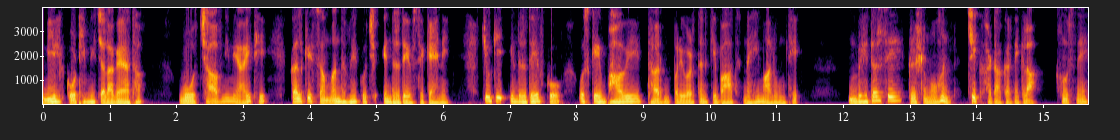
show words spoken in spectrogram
नील कोठी में चला गया था। वो छावनी में आई थी कल के संबंध में कुछ इंद्रदेव से कहने, क्योंकि इंद्रदेव को उसके भावी धर्म परिवर्तन की बात नहीं मालूम थी। भीतर से कृष्ण मोहन चिक हटाकर निकला। उसने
